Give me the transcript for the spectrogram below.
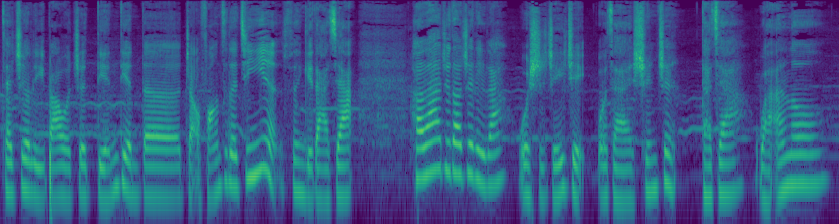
在这里把我这点点的找房子的经验分给大家。好啦，就到这里啦，我是 J J，我在深圳，大家晚安喽。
